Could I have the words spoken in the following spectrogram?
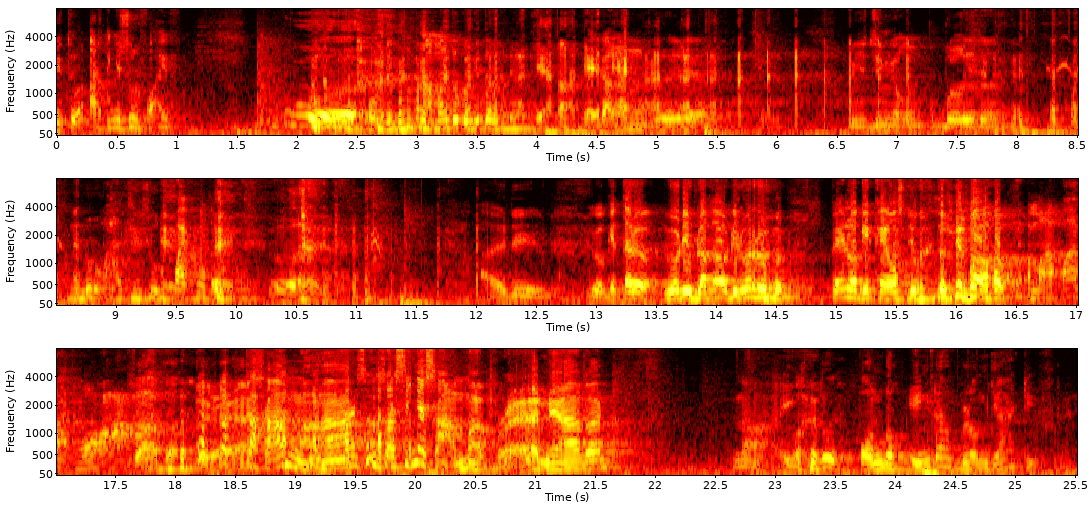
itu artinya survive. Wah. Kalau depan kan aman tuh kayak gitu. Ya, Pegangan ya. Bijing yang tebel itu. Pas mundur, anjing survive. Anjing. Gua kita dua di belakang di luar tuh kayak lagi chaos juga tapi sama, sama aparat. Wah. Siapa? Ya, sama, sensasinya sama, friend ya kan. Nah, itu Pondok Indah belum jadi, friend.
